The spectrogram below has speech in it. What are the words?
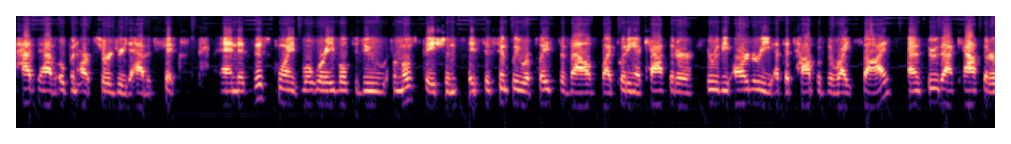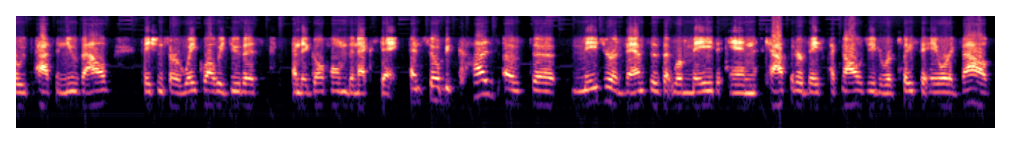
had to have open heart surgery to have it fixed. And at this point, what we're able to do for most patients is to simply replace the valve by putting a catheter through the artery at the top of the right side. And through that catheter, we pass a new valve. Patients are awake while we do this, and they go home the next day. And so, because of the major advances that were made in catheter based technology to replace the aortic valve,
